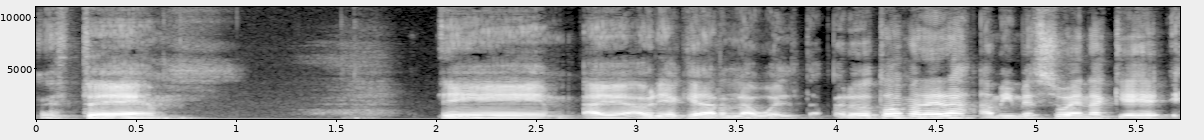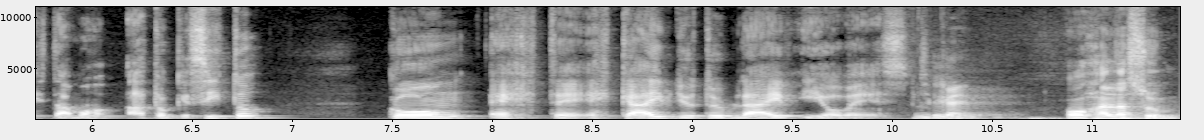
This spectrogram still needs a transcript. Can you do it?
Este. eh, habría que darle la vuelta. Pero de todas maneras, a mí me suena que estamos a toquecito con este, Skype, YouTube Live y OBS. Sí. Ojalá Zoom.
